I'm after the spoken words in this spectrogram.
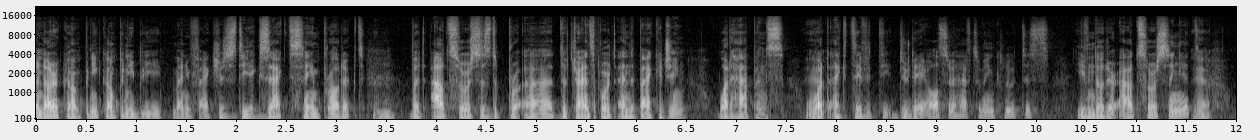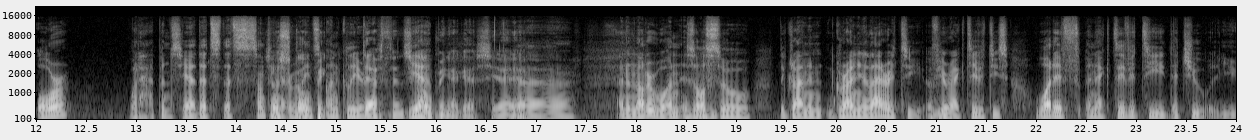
another company, company B, manufactures the exact same product, Mhm. but outsources the pro- uh, the transport and the packaging. What happens? Yeah. What activity do they also have to include this, even though they're outsourcing it? Yeah. Or what happens? Yeah, that's that's So something that remains unclear. depth and scoping, I guess. Yeah, yeah. Uh, and another one is Mhm. also the gran- granularity of your Mhm. activities. What if an activity that you you,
